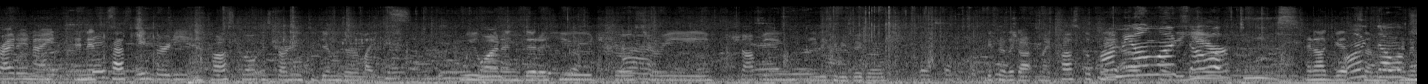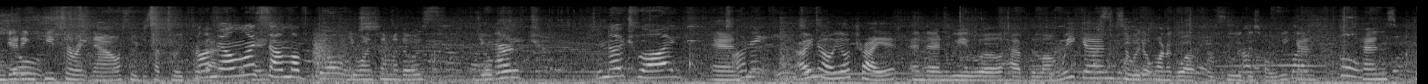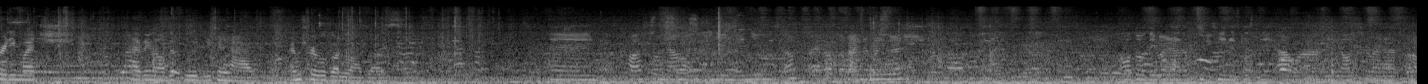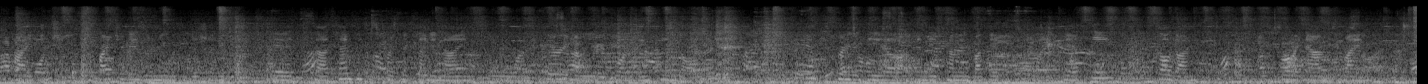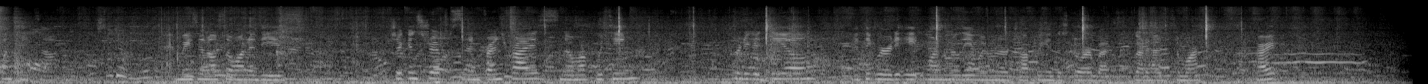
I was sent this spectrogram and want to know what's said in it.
Friday night and it's past 8.30 and Costco is starting to dim their lights. We went and did a huge grocery shopping, maybe it could be bigger, because I got my Costco plate out for the year. And I'll get I want some, some of and I'm getting pizza right now, so we just have to wait for Mommy, that. I want okay? some of those. You want some of those yogurt? Can I try? And I wanna eat. I know you'll try it, and then we will have the long weekend, so we don't want to go out for food this whole weekend. Oh. Hence, pretty much having all the food we can have. I'm sure we'll go to Loblaws. And Costco now has new menus up, kind of English. Although they ran out of poutine at this late hour, and they also ran out of fried chicken. So fried chicken is their newest addition. It's uh, 10 pieces for $6.99 or 30 for $19 it's a pretty good deal and they come in buckets like KFC. It's all gone. So right now I'm Mason also wanted these chicken strips and french fries, no more poutine. Pretty good deal. I think we already ate one really when we were shopping in the store, but we gotta have some more. Alright?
